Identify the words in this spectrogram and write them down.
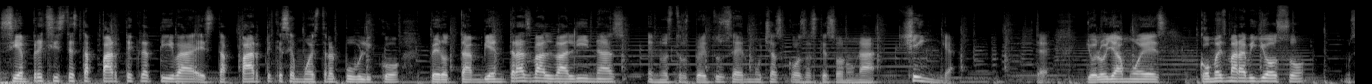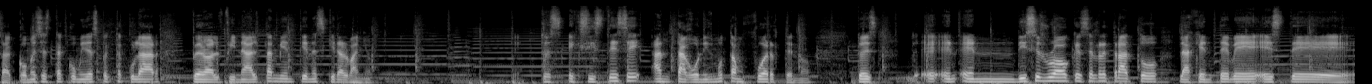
Siempre existe esta parte creativa, esta parte que se muestra al público, pero también tras balbalinas en nuestros proyectos suceden muchas cosas que son una chinga. Yo lo llamo es, es maravilloso, o sea, comes esta comida espectacular, pero al final también tienes que ir al baño. Entonces existe ese antagonismo tan fuerte, ¿no? Entonces, en, en This Rock es el retrato, la gente ve este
